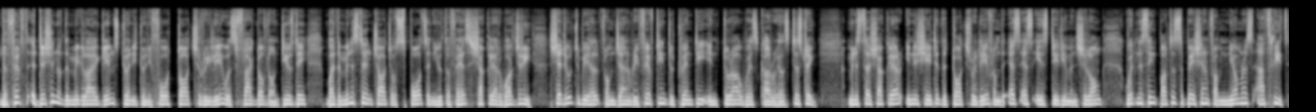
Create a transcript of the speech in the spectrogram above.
The fifth edition of the Meghalaya Games 2024 Torch Relay was flagged off on Tuesday by the Minister in charge of Sports and Youth Affairs, Shakliar Warjri, scheduled to be held from January 15 to 20 in Tura, West Garo Hills District. Minister Shaklyar initiated the Torch Relay from the SSA Stadium in Shillong, witnessing participation from numerous athletes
